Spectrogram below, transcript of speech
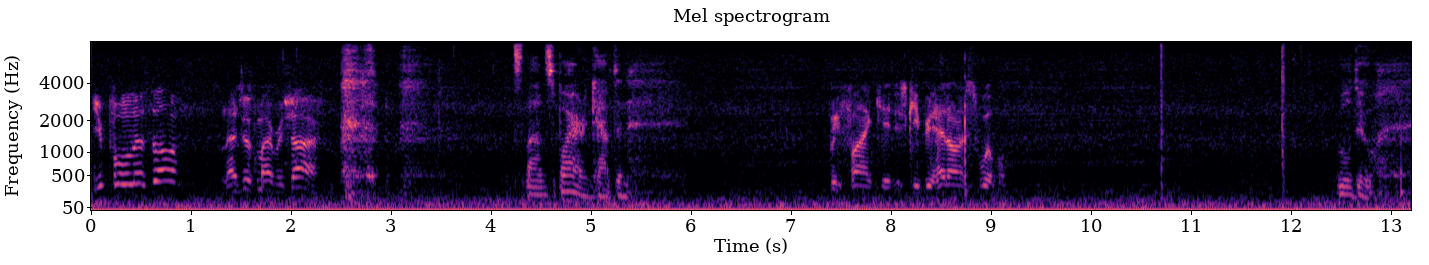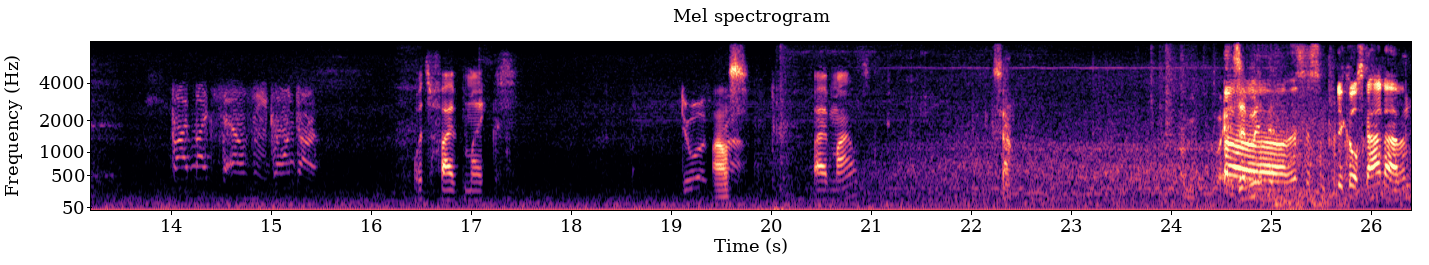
You pull this off, and I just might retire. It's not inspiring, Captain. Be fine, kid. Just keep your head on a swivel. Will do. Five mics to LZ, going dark. What's five mics? Do us Miles. Five miles? I think so. Wait, is it Uh, this is some pretty cool skydiving.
